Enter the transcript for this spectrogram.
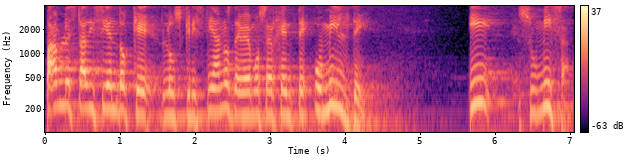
Pablo está diciendo que los cristianos debemos ser gente humilde y sumisa.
